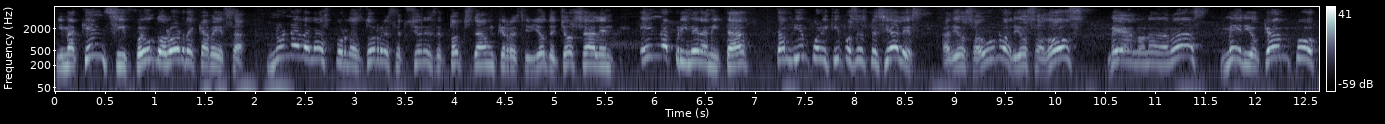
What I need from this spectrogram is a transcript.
Y Mackenzie fue un dolor de cabeza, no nada más por las dos recepciones de touchdown que recibió de Josh Allen en la primera mitad, también por equipos especiales. Adiós a uno, adiós a dos. Véanlo nada más. Medio campo.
